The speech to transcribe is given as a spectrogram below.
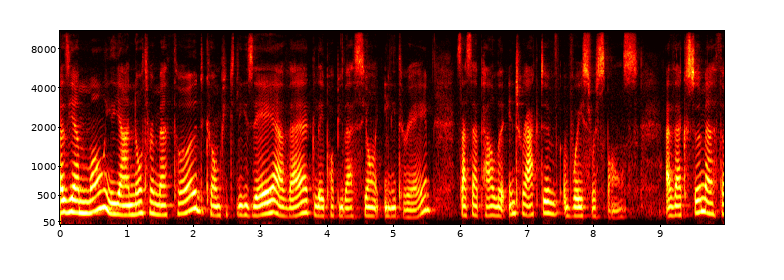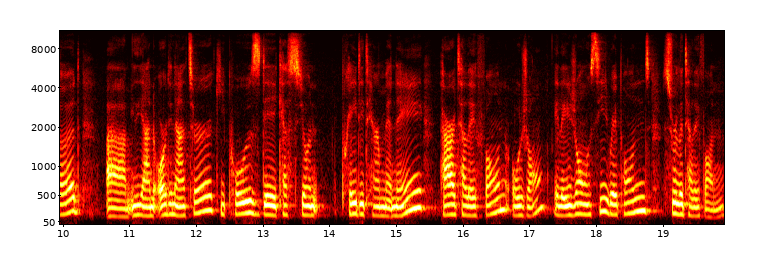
Troisièmement, il y a une autre méthode qu'on peut utiliser avec les populations illettrées. Ça s'appelle le Interactive Voice Response. Avec cette méthode, euh, il y a un ordinateur qui pose des questions prédéterminées par téléphone aux gens et les gens aussi répondent sur le téléphone.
